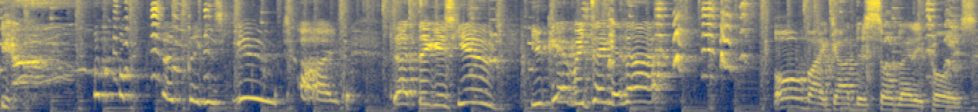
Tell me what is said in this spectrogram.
that thing is huge. That thing is huge. You can't be taking that. Oh my god, there's so many toys.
